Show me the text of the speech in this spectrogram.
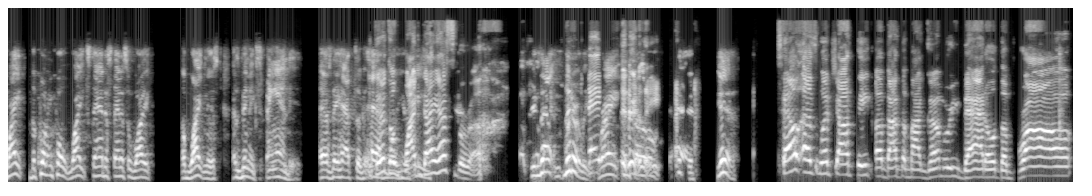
White, the quote unquote white status, status of white of whiteness has been expanded as they have to have They're the white diaspora. exactly, literally, right? Literally. So, yeah, yeah. Tell us what y'all think about the Montgomery battle, the brawl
